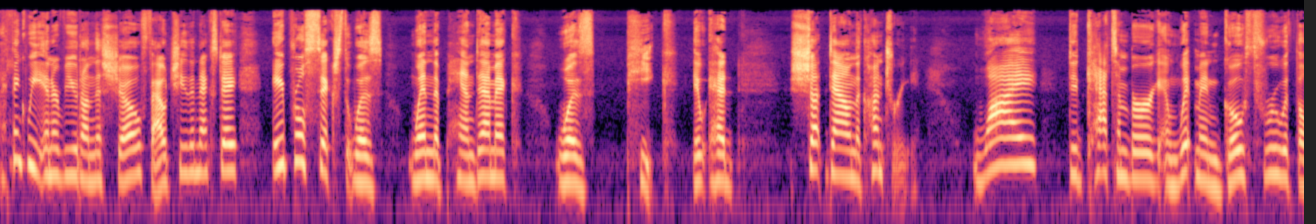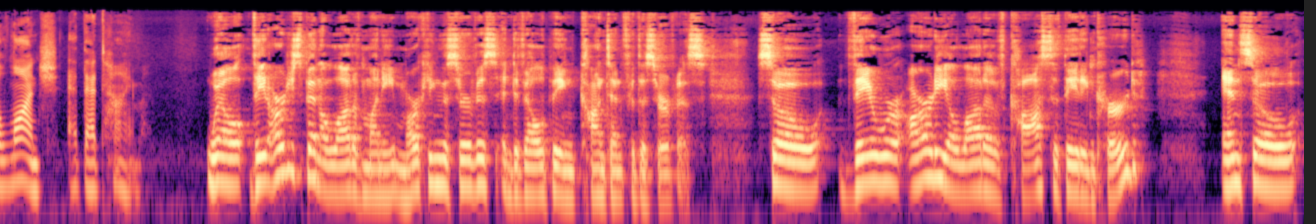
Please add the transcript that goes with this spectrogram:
I think we interviewed on this show Fauci the next day. April 6th was when the pandemic was peak. It had shut down the country. Why did Katzenberg and Whitman go through with the launch at that time? Well, they'd already spent a lot of money marketing the service and developing content for the service. So there were already a lot of costs that they'd incurred. And so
